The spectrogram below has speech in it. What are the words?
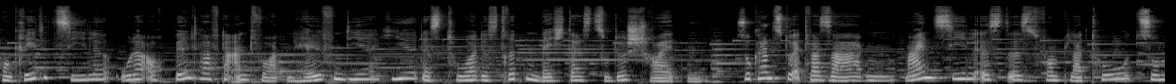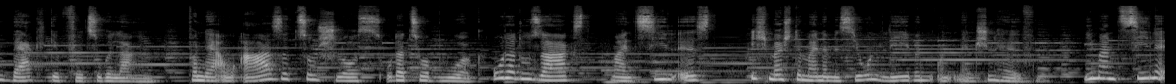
Konkrete Ziele oder auch bildhafte Antworten helfen dir, hier das Tor des dritten Wächters zu durchschreiten. So kannst du etwa sagen, mein Ziel ist es, vom Plateau zum Berggipfel zu gelangen, von der Oase zum Schloss oder zur Burg. Oder du sagst, mein Ziel ist, ich möchte meine Mission leben und Menschen helfen. Wie man Ziele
